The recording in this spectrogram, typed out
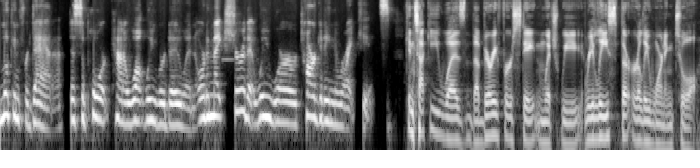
looking for data to support kind of what we were doing or to make sure that we were targeting the right kids. Kentucky was the very first state in which we released the early warning tool.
